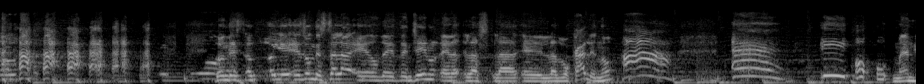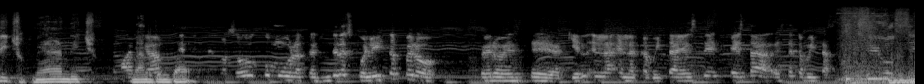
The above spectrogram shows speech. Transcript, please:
todo. Donde está- oye, es donde está la, eh, donde te enseñan eh, las, la- eh, las vocales, ¿no? Ah, eh, y, oh, oh. Me han dicho, me han dicho, me han contado. pasó como la canción de la escuelita, pero, pero este, aquí en, en la, en la camita, este, esta, esta camita. Sigo sin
